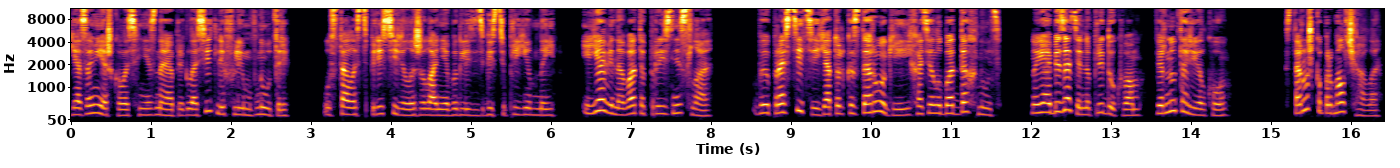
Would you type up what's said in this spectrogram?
Я замешкалась, не зная, пригласить ли Флим внутрь. Усталость пересилила желание выглядеть гостеприимной, и я виновато произнесла. «Вы простите, я только с дороги и хотела бы отдохнуть но я обязательно приду к вам, верну тарелку». Старушка промолчала,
